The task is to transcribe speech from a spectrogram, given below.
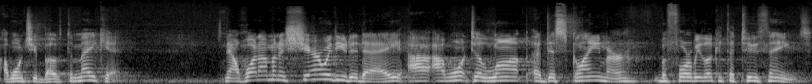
I want you both to make it. Now, what I'm going to share with you today, I, I want to lump a disclaimer before we look at the two things.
